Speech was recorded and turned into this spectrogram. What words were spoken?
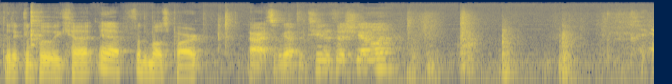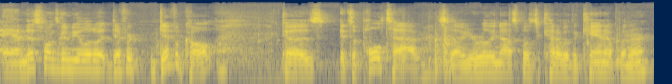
did it completely cut? Yeah, for the most part. All right, so we got the tuna fish going. And this one's going to be a little bit different, difficult because it's a pull tab, so you're really not supposed to cut it with a can opener.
